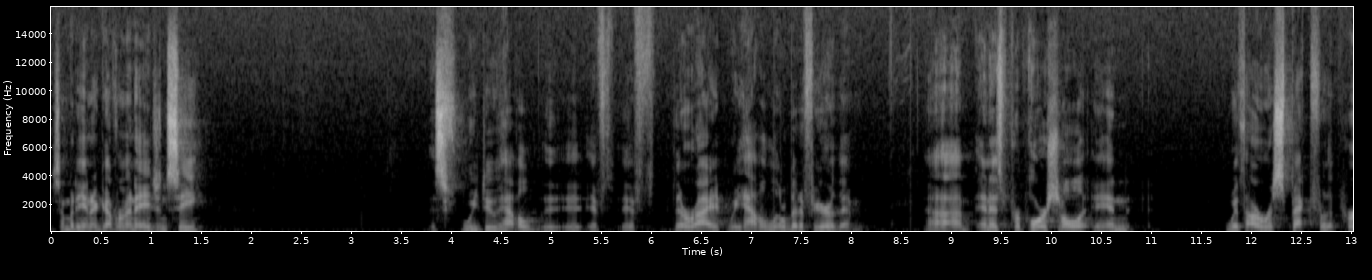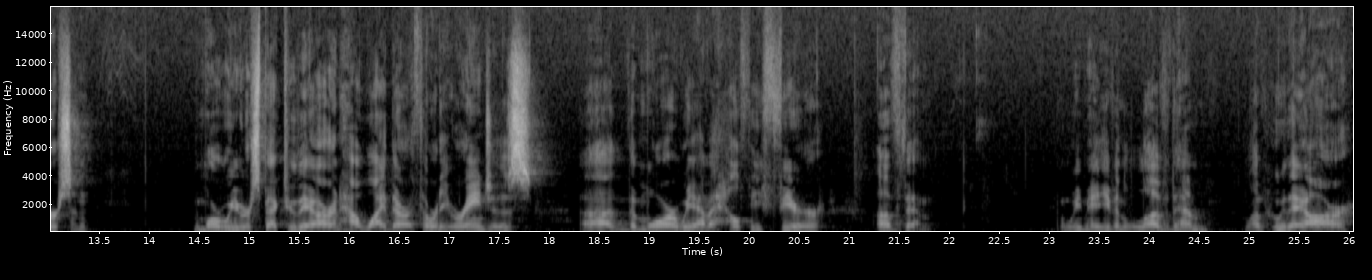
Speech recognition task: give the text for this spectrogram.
somebody in a government agency. This, we do have a, if, if they're right, we have a little bit of fear of them. Um, and it's proportional in, with our respect for the person. The more we respect who they are and how wide their authority ranges, uh, the more we have a healthy fear of them. And we may even love them, love who they are,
